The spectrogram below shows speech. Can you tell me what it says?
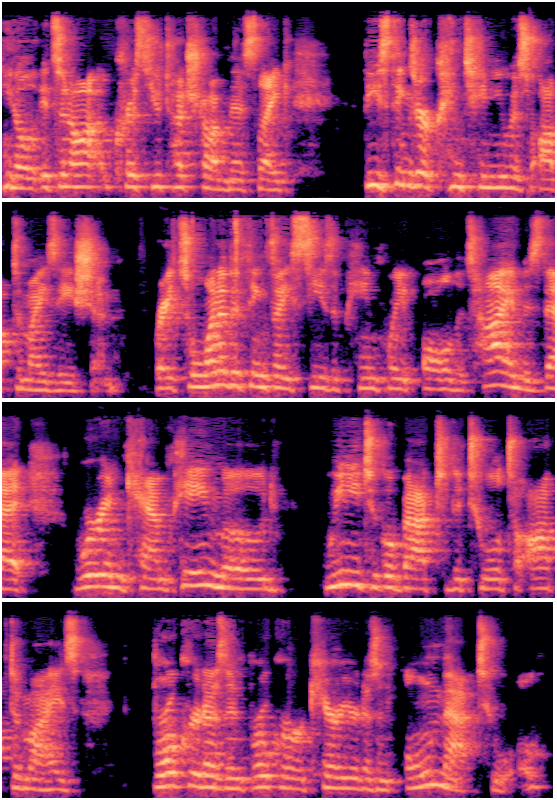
you know it's an chris you touched on this like these things are continuous optimization right? So one of the things i see as a pain point all the time is that we're in campaign mode. We need to go back to the tool to optimize. Broker doesn't broker or carrier doesn't own that tool.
